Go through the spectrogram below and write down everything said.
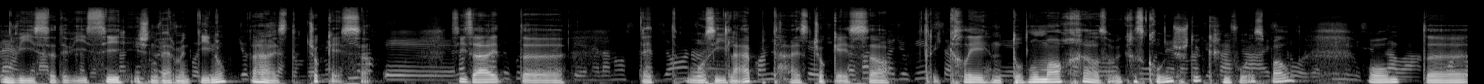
ein weißer. Der weiße ist ein Vermentino, der heisst Giochessa. Sie sagt, äh, dort, wo sie lebt, heisst Giochessa Trickli einen Tunnel machen, also wirklich ein Kunststück im Fußball. Und äh,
